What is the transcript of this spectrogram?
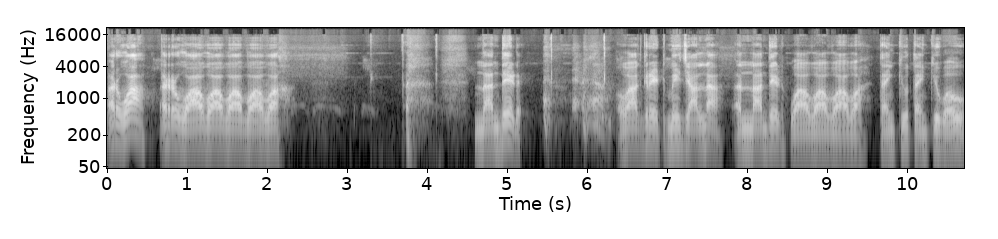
अरे वा अरे वा वा वा वा वा नांदेड. वा ग्रेट मी जालना. नांदेड. वा वा वा वा थँक्यू थँक्यू भाऊ.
